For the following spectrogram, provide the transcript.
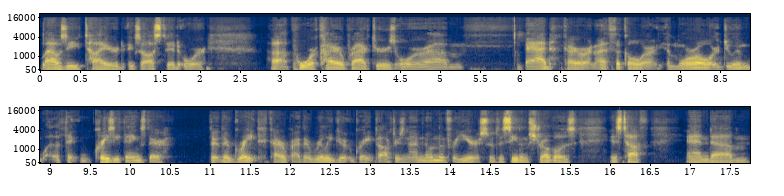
lousy, tired, exhausted, or uh, poor chiropractors, or um, bad chiro, or unethical, or immoral, or doing th- crazy things. They're they're, they're great chiropractors. They're really good, great doctors, and I've known them for years. So to see them struggle is is tough. And um,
